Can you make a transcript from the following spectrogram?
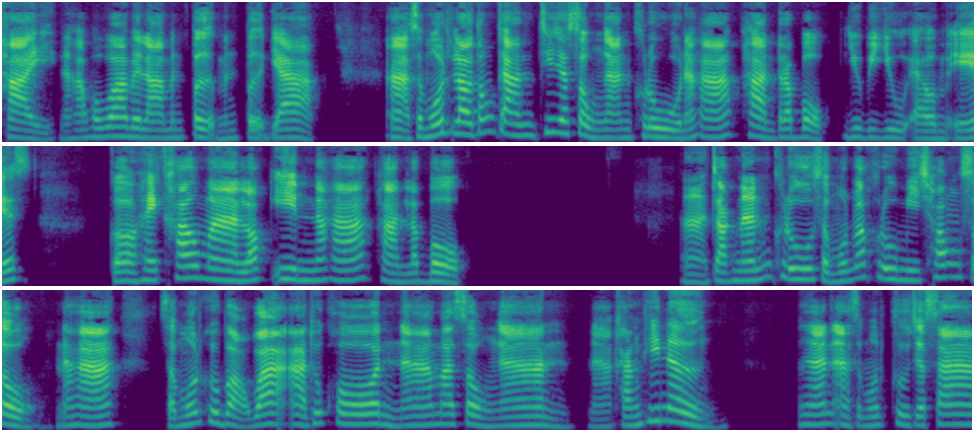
ไทยนะคะ เพราะว่าเวลามันเปิดมันเปิดยากอ่าสมมุติเราต้องการที่จะส่งงานครูนะคะ ผ่านระบบ UBU LMS ก็ให้เข้ามาล็อกอินนะคะ ผ่านระบบอ่าจากนั้นครูสมมุติว่าครูมีช่องส่งนะคะ สมมุติครูบอกว่าอ่าทุกคนนะคะมาส่งงานนะครั้งที่หนึ่งเพราะฉะนั้นอ่าสมมติครูจะสร้าง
